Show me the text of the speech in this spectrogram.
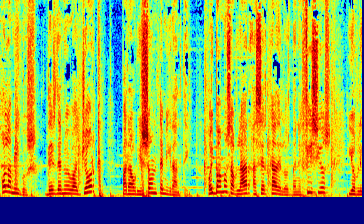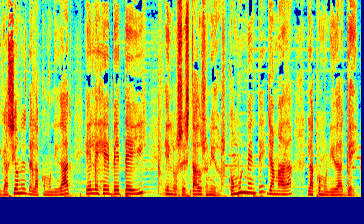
Hola amigos, desde Nueva York para Horizonte Migrante. Hoy vamos a hablar acerca de los beneficios y obligaciones de la comunidad LGBTI en los Estados Unidos, comúnmente llamada la comunidad gay.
